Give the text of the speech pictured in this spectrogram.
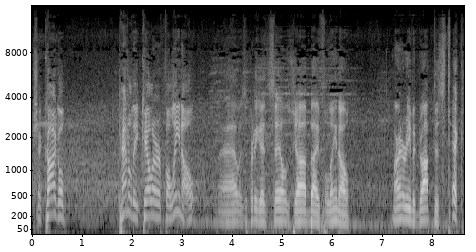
Chicago penalty killer Foligno. That was a pretty good sales job by Foligno. Marner even dropped his stick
